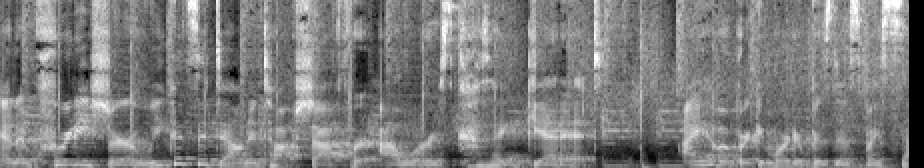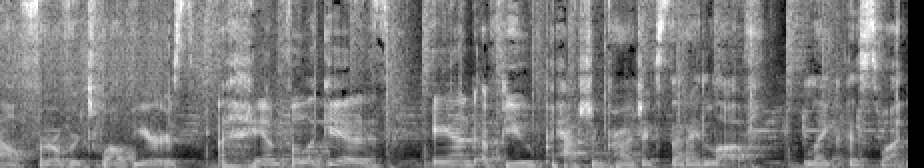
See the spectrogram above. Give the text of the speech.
And I'm pretty sure we could sit down and talk shop for hours because I get it. I have a brick and mortar business myself for over 12 years, a handful of kids, and a few passion projects that I love, like this one.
